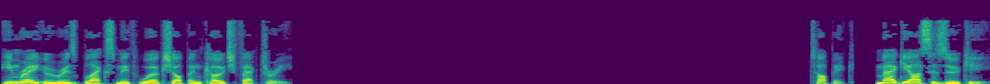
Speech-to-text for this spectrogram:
Imre Uhri's blacksmith workshop and coach factory. Magyar Suzuki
